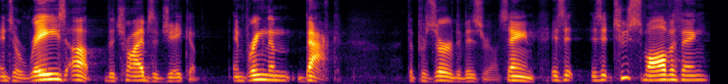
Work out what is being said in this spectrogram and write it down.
and to raise up the tribes of Jacob? And bring them back, the preserved of Israel, saying, Is it, is it too small of a thing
